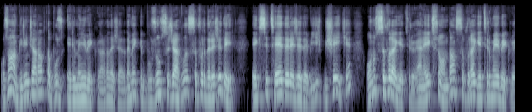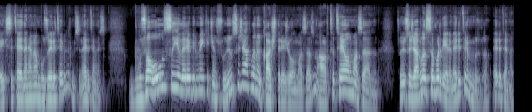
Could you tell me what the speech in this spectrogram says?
O zaman birinci aralıkta buz erimeyi bekliyor arkadaşlar. Demek ki buzun sıcaklığı 0 derece değil. Eksi t derecede bir, bir şey ki onu sıfıra getiriyor. Yani eksi 10'dan sıfıra getirmeyi bekliyor. Eksi t'den hemen buzu eritebilir misin? Eritemezsin. Buza o ısıyı verebilmek için suyun sıcaklığının kaç derece olması lazım? Artı t olması lazım. Suyun sıcaklığı 0 diyelim. Eritir mi buzu? Eritemez.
